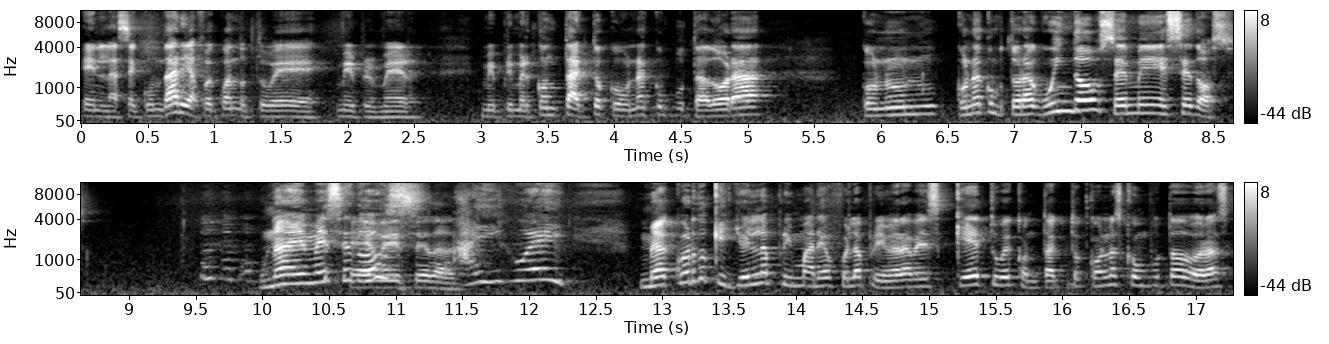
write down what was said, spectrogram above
en la secundaria, fue cuando tuve mi primer, mi primer contacto con una computadora, con, un, con una computadora Windows MS2. Una MS2. MS2. Ay, güey. Me acuerdo que yo en la primaria fue la primera vez que tuve contacto con las computadoras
